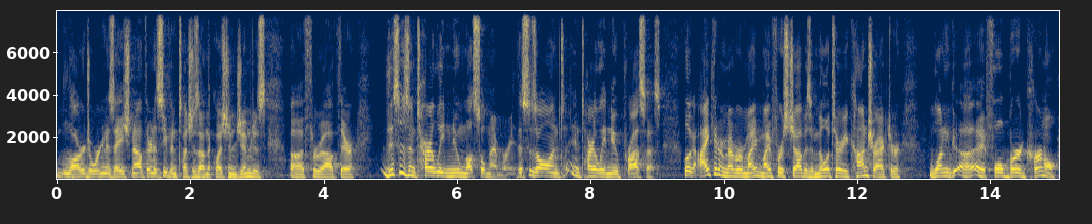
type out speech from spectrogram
large organization out there, and this even touches on the question Jim just uh, threw out there. This is entirely new muscle memory. This is all an entirely new process. Look, I can remember my, my first job as a military contractor, one uh, a full bird colonel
